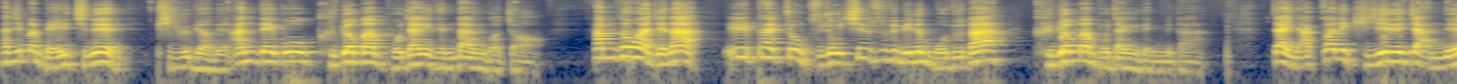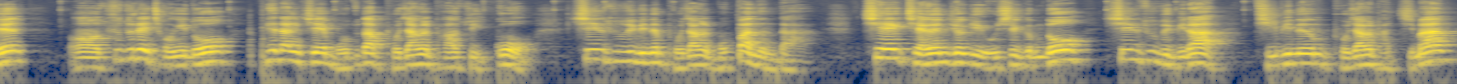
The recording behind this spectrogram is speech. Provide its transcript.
하지만 메리츠는 비급여는 안 되고 급여만 보장이 된다는 거죠. 삼성화재나 18종 9종 신수술비는 모두 다 급여만 보장이 됩니다. 자, 약관에 기재되지 않는 어, 수술의 정의도 해당 시에 모두 다 보장을 받을 수 있고 신수술비는 보장을 못 받는다. 치액 재현적이 요실금도 신수술비라 DB는 보장을 받지만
